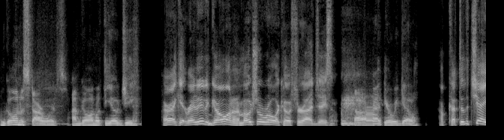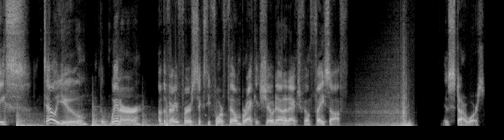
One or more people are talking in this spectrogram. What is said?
I'm going with Star Wars. I'm going with the OG. All right, get ready to go on an emotional roller coaster ride, Jason. All right, here we go. I'll cut to the chase. Tell you the winner of the very first 64 film bracket showdown at Action Film Face Off is Star Wars.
